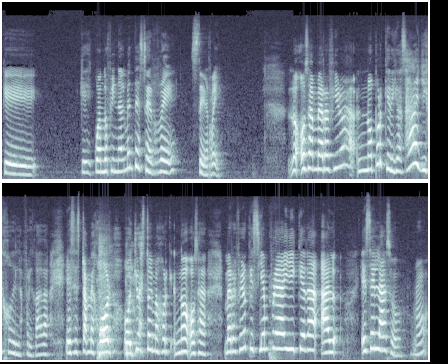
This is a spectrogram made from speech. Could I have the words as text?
que que cuando finalmente cerré, cerré. No, o sea, me refiero a no porque digas, ay, hijo de la fregada, ese está mejor o yo estoy mejor que. No, o sea, me refiero que siempre ahí queda al... ese lazo, ¿no?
